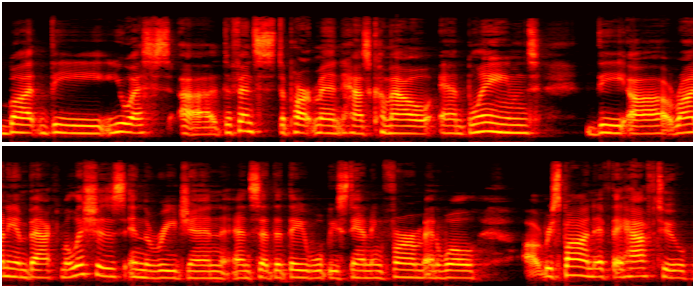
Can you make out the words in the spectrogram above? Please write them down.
But the U.S. Uh, Defense Department has come out and blamed the uh, Iranian backed militias in the region and said that they will be standing firm and will uh, respond if they have to.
